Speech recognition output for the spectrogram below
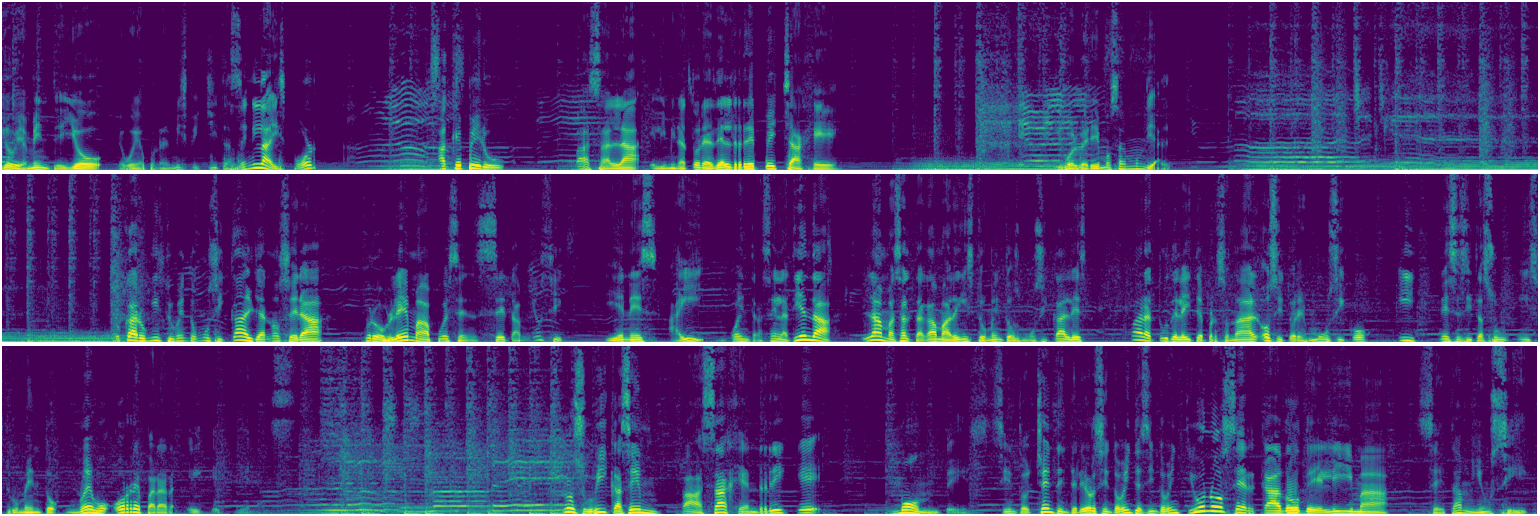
Y obviamente yo le voy a poner mis fichitas en Lysport a que Perú pasa la eliminatoria del repechaje. Y volveremos al Mundial. Tocar un instrumento musical ya no será problema, pues en Z Music tienes ahí, encuentras en la tienda la más alta gama de instrumentos musicales para tu deleite personal o si tú eres músico y necesitas un instrumento nuevo o reparar el que tienes. Los ubicas en Pasaje Enrique Montes, 180 Interior 120 121, cercado de Lima. Z Music.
